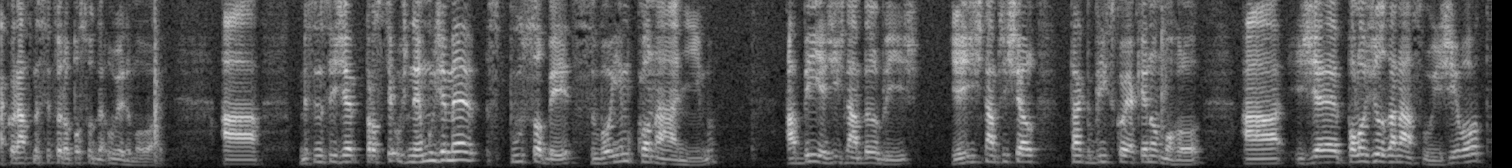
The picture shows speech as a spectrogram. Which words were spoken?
Akorát jsme si to doposud neuvědomovali. A myslím si, že prostě už nemůžeme způsobit svým konáním, aby Ježíš nám byl blíž. Ježíš nám přišel tak blízko, jak jenom mohl a že položil za nás svůj život,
